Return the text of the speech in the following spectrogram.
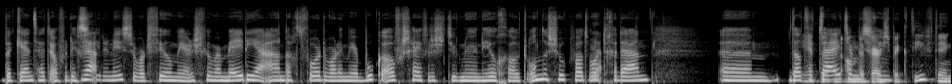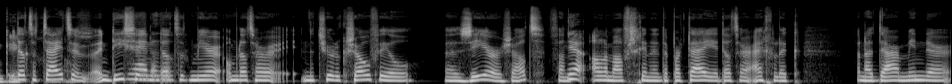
bekendheid over de geschiedenis. Er wordt veel meer, er is veel meer media-aandacht voor. Er worden meer boeken over geschreven. Er is natuurlijk nu een heel groot onderzoek wat wordt gedaan. Um, dat de tijd een misschien, perspectief, denk ik. Dat de tijd in die zin dat, dat, het meer, omdat er natuurlijk zoveel uh, zeer zat van allemaal verschillende partijen, dat er eigenlijk vanuit daar minder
